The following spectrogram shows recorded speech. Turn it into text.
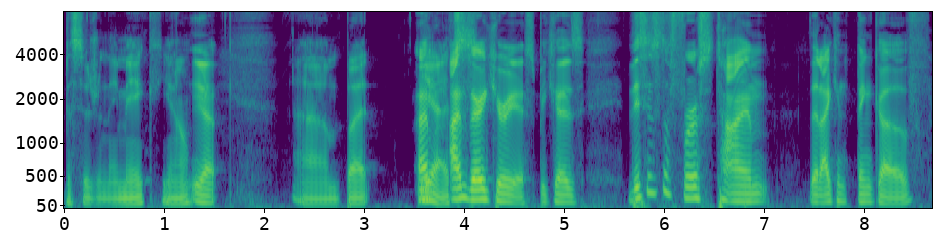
decision they make. You know, Yeah, um, but I'm, Yeah, I'm very curious because this is the first time that I can think of,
